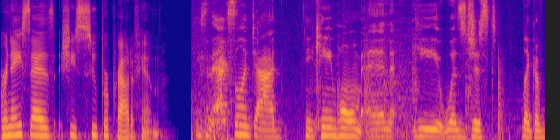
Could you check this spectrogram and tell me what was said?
Renee says she's super proud of him. He's an excellent dad. He came home and he was just like a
